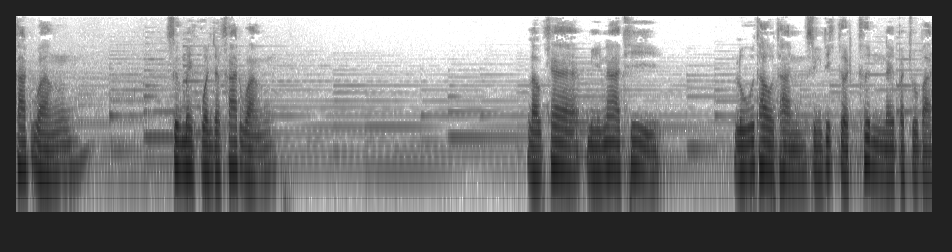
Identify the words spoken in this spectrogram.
คาดหวัง ซึ่งไม่ควรจะคาดหวัง เราแค่มีหน้าที่ รู้เท่าทันสิ่งที่เกิดขึ้นในปัจจุบัน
